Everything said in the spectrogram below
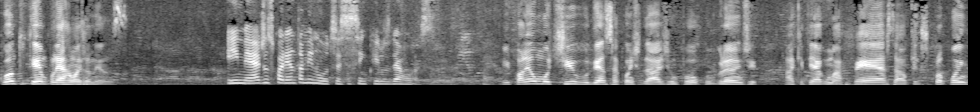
Quanto tempo leva mais ou menos? Em média, uns 40 minutos, esses 5 quilos de arroz. E qual é o motivo dessa quantidade um pouco grande? Aqui tem alguma festa? O que, que se propõe?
